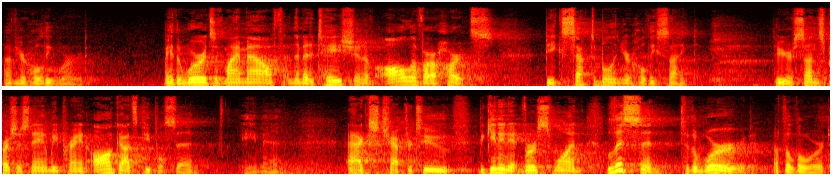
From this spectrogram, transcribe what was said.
of your holy word. May the words of my mouth and the meditation of all of our hearts be acceptable in your holy sight. Through your Son's precious name we pray, and all God's people said, Amen. Acts chapter 2, beginning at verse 1. Listen to the word of the Lord.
